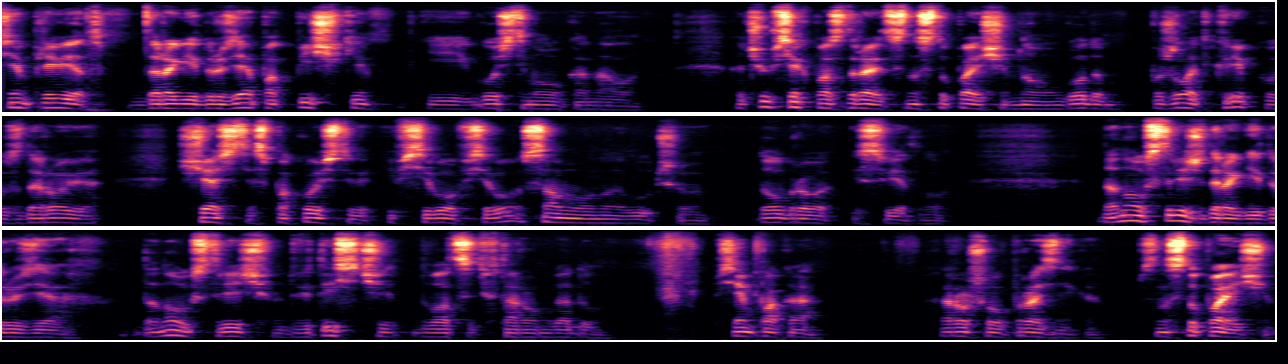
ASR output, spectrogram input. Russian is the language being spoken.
Всем привет, дорогие друзья, подписчики и гости моего канала. Хочу всех поздравить с наступающим Новым Годом, пожелать крепкого здоровья, счастья, спокойствия и всего-всего самого наилучшего, доброго и светлого. До новых встреч, дорогие друзья. До новых встреч в 2022 году. Всем пока. Хорошего праздника. С наступающим.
